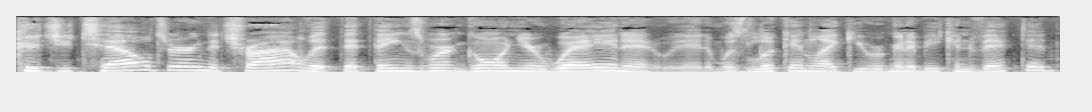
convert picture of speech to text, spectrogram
could you tell during the trial that, that things weren't going your way and it it was looking like you were going to be convicted?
